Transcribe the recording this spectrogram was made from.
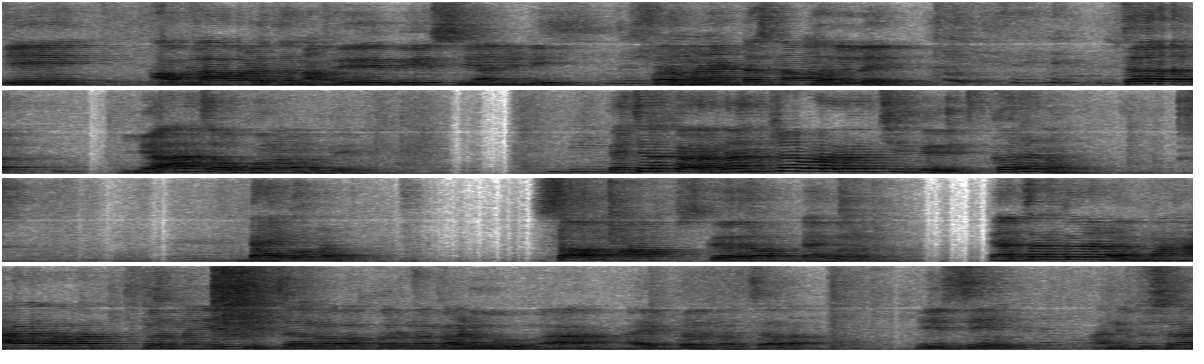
ए आपलं आवडतं नाव. ए बी सी आणि डी. परमनंटच नाव झालेलं आहे. तर या चौकोनामध्ये त्याच्या कर्णांच्या वर्गांची बेरीज कर्ण. Diagonal. Sum of square of diagonal त्यांचा कर्ण मग हा बाबा कर्ण एसी चल बाबा कर्ण काढू. हा हा एक कर्ण चला. एसी आणि दुसरा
